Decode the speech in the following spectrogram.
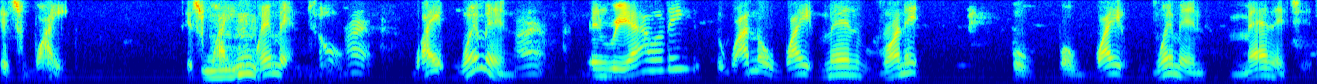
It's white. It's white Mhm. women too. Right. White women. Right. In reality, I know white men run it, but, but white women manage it,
